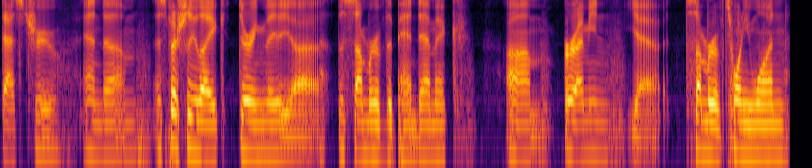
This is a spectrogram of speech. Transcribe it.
that's true, and um, especially like during the uh, the summer of the pandemic, um, or I mean, yeah, summer of twenty one,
